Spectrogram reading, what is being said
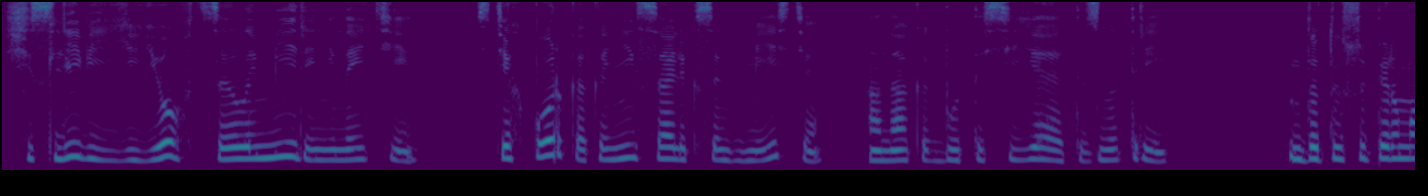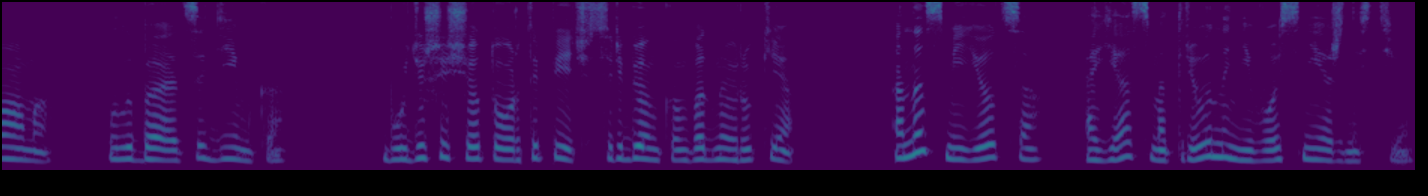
счастливее ее в целом мире не найти. С тех пор, как они с Алексом вместе, она как будто сияет изнутри. «Да ты супермама!» — улыбается Димка. «Будешь еще торты печь с ребенком в одной руке». Она смеется, а я смотрю на него с нежностью.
